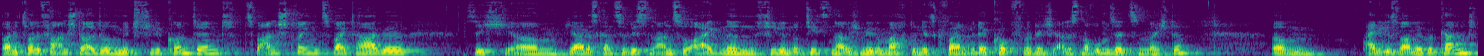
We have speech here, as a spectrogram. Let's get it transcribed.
War eine tolle Veranstaltung mit viel Content, zwar anstrengend, zwei Tage, sich ähm, ja das ganze Wissen anzueignen. Viele Notizen habe ich mir gemacht und jetzt qualmt mir der Kopf, was ich alles noch umsetzen möchte. Ähm, einiges war mir bekannt,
